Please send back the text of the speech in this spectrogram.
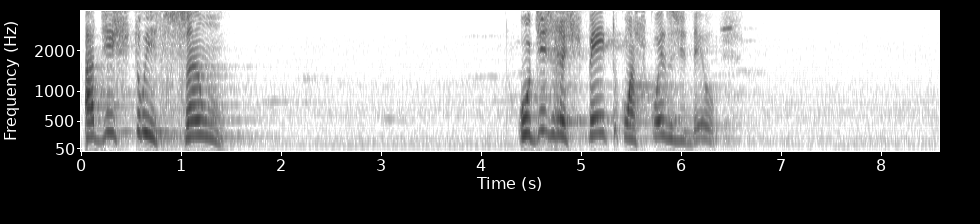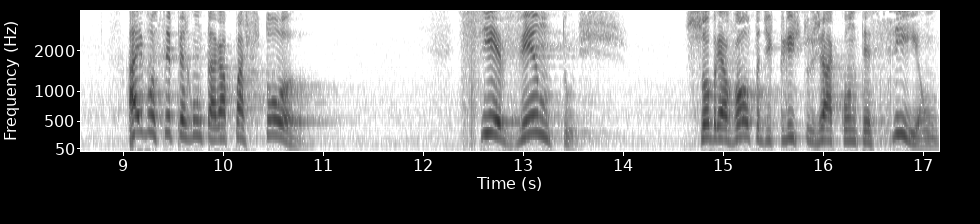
a destruição, o desrespeito com as coisas de Deus. Aí você perguntará, pastor, se eventos sobre a volta de Cristo já aconteciam,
